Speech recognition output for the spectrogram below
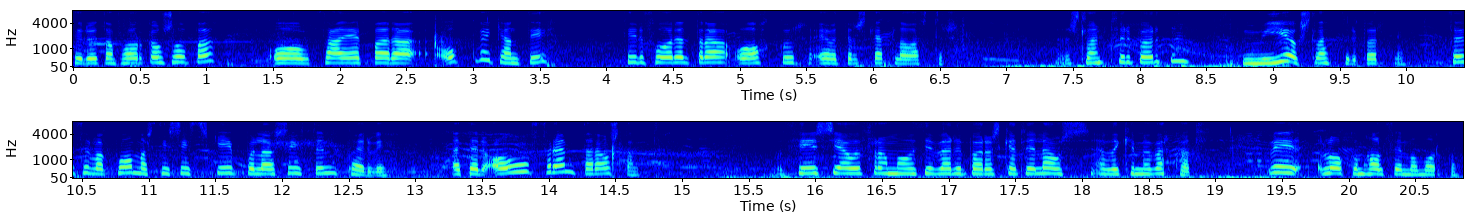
fyrir utan fórgánshópa og það er bara ókveikjandi fyrir fóreldra og okkur ef þetta er að skella á eftir. Það er slemt fyrir börnum? Mjög slemt fyrir börnum. Þau þurfa að komast í sitt skipula, sitt umhverfi. Þetta er ófremdar ástand. Og þið sjáu fram á að þið verður bara í lás ef það kemur verkvall? Við lokum hálf fimm á morgun.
